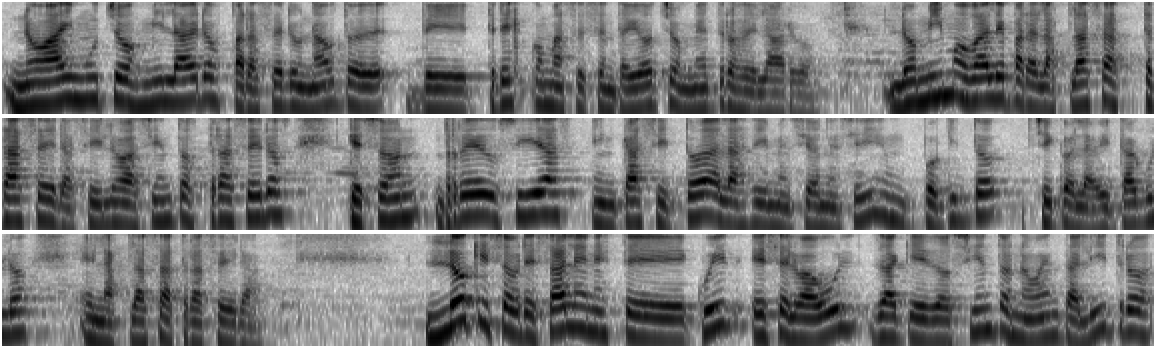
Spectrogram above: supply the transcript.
No hay muchos milagros para hacer un auto de 3,68 metros de largo. Lo mismo vale para las plazas traseras y los asientos traseros que son reducidas en casi todas las dimensiones. ¿sí? Un poquito chico el habitáculo en las plazas traseras. Lo que sobresale en este Quid es el baúl, ya que 290 litros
